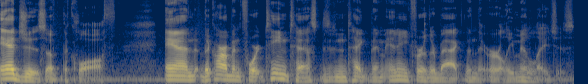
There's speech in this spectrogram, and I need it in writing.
edges of the cloth and the carbon 14 test didn't take them any further back than the early Middle Ages.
